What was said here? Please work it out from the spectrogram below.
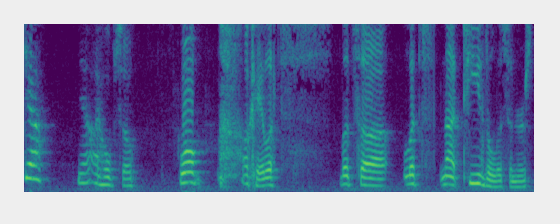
Yeah, yeah, I hope so. Well, okay, let's let's uh let's not tease the listeners.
